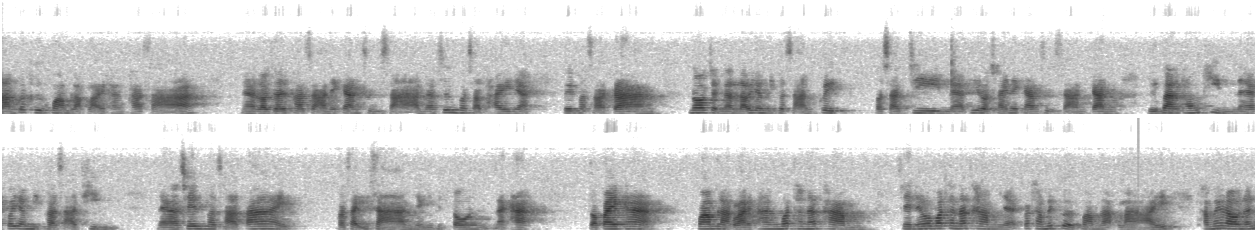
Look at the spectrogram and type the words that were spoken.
3 ก็คือความหลากหลายทางภาษานะเราจะใช้ภาษาในการสื่อสารนะซึ่งภาษาไทยเนี่ยเป็นภาษากลาง นอกจากนั้นแล้วยังมีภาษาอังกฤษ ภาษาจีนนะที่เราใช้ในการสื่อสารกัน หรือบางท้องถิ่นนะฮะก็ยังมีภาษาถิ่นนะคะเช่น ภาษาใต้ ภาษาอีสานอย่างนี้เป็นต้นนะคะ ต่อไปค่ะ ความหลากหลายทางวัฒนธรรมเช่นว่าวัฒนธรรมเนี่ยก็ทำให้เกิดความหลากหลายทำให้เรานั้น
